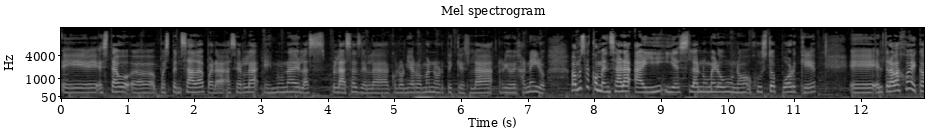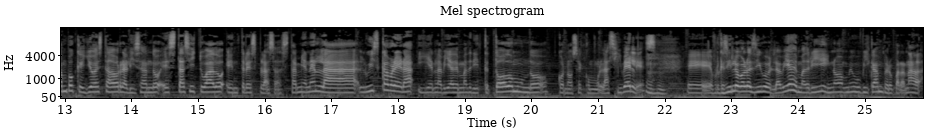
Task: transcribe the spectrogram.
eh, está uh, pues pensada para hacerla en una de las plazas de la colonia Roma Norte, que es la Río de Janeiro. Vamos a comenzar ahí y es la número uno, justo porque Eh, el trabajo de campo que yo he estado realizando está situado en tres plazas, también en la Luis Cabrera y en la Vía de Madrid, que todo mundo conoce como las Cibeles, eh, porque sí luego les digo la Vía de Madrid y no me ubican, pero para nada.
